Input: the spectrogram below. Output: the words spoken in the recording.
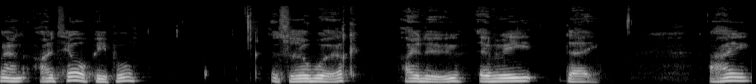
when I tell people it's the work I do every day. I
